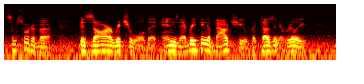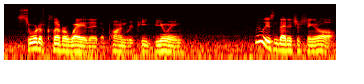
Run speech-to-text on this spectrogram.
some sort of a bizarre ritual that ends everything about you, but doesn't it really sort of clever way that, upon repeat viewing, really isn't that interesting at all.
